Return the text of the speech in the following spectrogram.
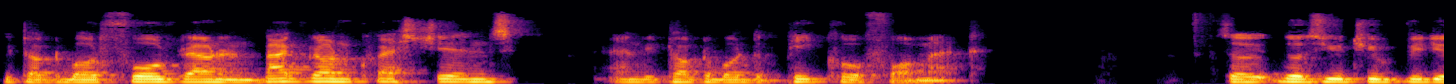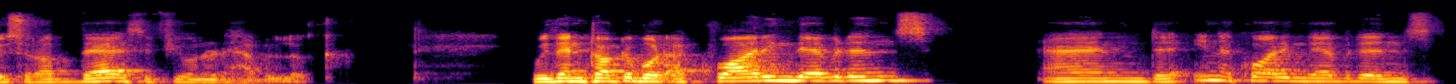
We talked about foreground and background questions, and we talked about the PICO format. So those YouTube videos are up there so if you wanted to have a look. We then talked about acquiring the evidence. And in acquiring the evidence,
